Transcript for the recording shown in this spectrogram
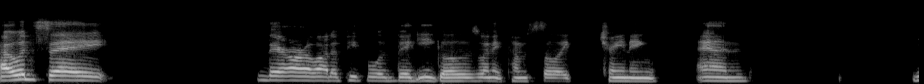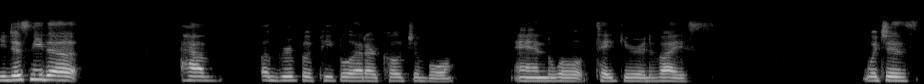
I would say there are a lot of people with big egos when it comes to like training, and you just need to have a group of people that are coachable and will take your advice, which is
